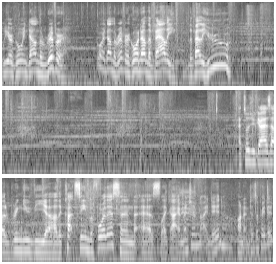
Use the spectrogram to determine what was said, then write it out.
We are going down the river. Going down the river, going down the valley. The valley who? I told you guys I would bring you the uh, the cutscene before this, and as like I mentioned, I did unanticipated.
